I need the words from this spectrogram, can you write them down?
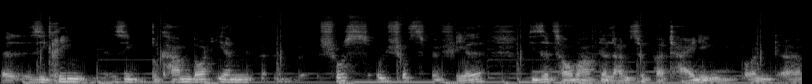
Äh, sie, kriegen, sie bekamen dort ihren Schuss- und Schutzbefehl, dieses zauberhafte Land zu verteidigen. Und äh,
